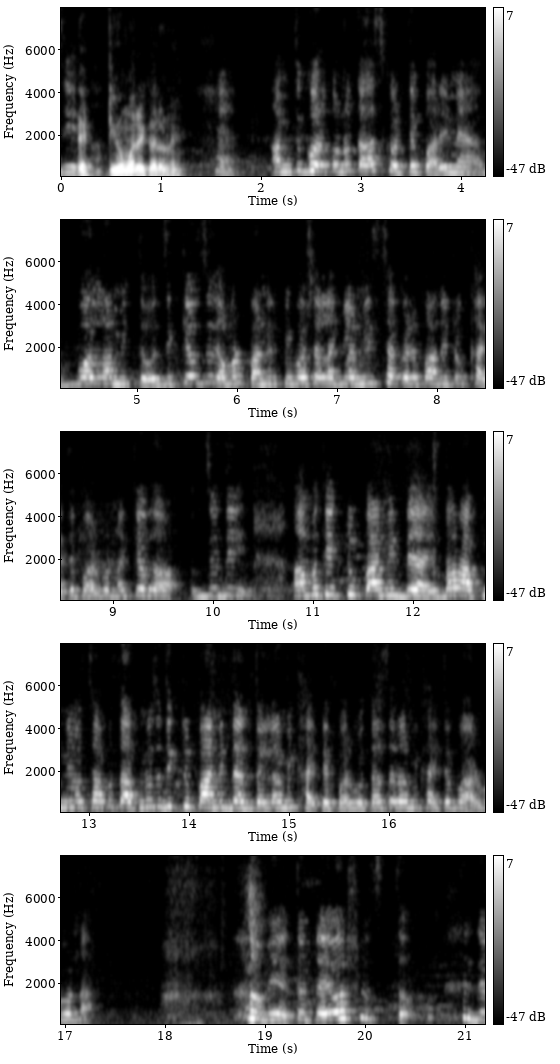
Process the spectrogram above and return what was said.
জি। এই না। টিউমারের কারণে? আমি তো ঘরে কোনো কাজ করতে পারি না। বললামই তো যে কেউ যদি আমার পানির পিপাসা লাগলে আমি ইচ্ছা করে পানিটুকু খাইতে পারব না। কেউ যদি আমাকে একটু পানি দেয় বা আপনিও সাপোজ আপনিও যদি একটু পানি দেন তাহলে আমি খাইতে পারব, তাছাড়া আমি খাইতে পারব না। আমি এতটাই অসুস্থ যে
